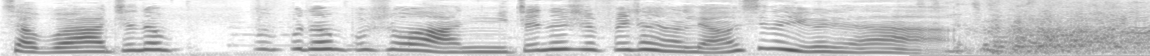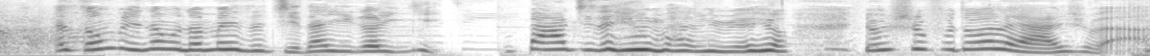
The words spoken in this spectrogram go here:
小博啊，真的不不能不说啊，你真的是非常有良心的一个人啊！那 总比那么多妹子挤在一个一八 G 的硬盘里面有有舒服多了呀，是吧？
